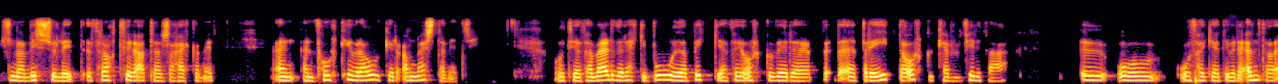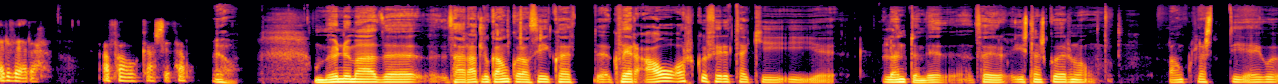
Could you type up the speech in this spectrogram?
svona vissuleit þrátt fyrir allar þessar hækkanir en, en fólk hefur ágjör á næsta vetri og því að það verður ekki búið að byggja þau orku verið að breyta orkukerfum fyrir það uh, og, og það getur verið ennþá erfera að fá gasi þá. Já, og munum að uh, það er allur gangur á því hver, hver á orkufyrirtæki í, í löndum við þau íslensku eru nú langflest í eigu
